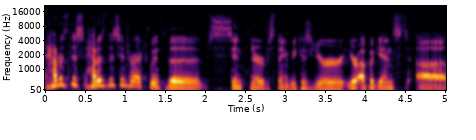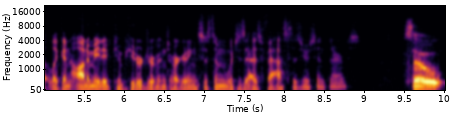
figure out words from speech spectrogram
how does this how does this interact with the synth nerves thing? Because you're you're up against uh like an automated computer driven targeting system, which is as fast as your synth nerves. So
